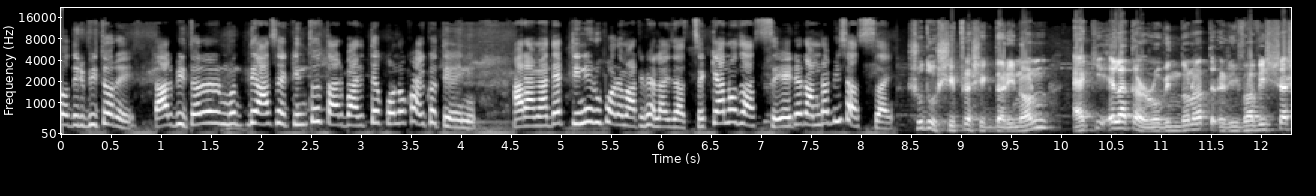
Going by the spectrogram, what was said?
নদীর ভিতরে। তার ভিতরের মধ্যে আছে কিন্তু তার বাড়িতে কোনো ক্ষয়ক্ষতি হয়নি। আর আমাদের টিনের উপরে মাটি ফেলাই যাচ্ছে। কেন যাচ্ছে? এটার আমরা বিশ্বাস চাই। শুধু শিপ্রা শিকদারি নন একই এলাকার রবীন্দ্রনাথ রিভা বিশ্বাস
